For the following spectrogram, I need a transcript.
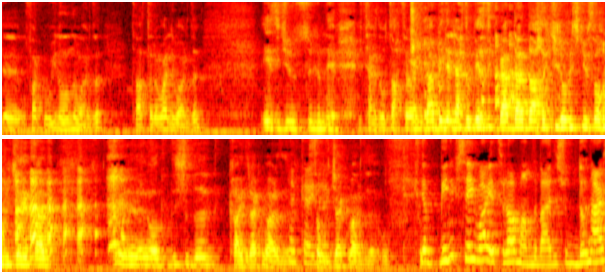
e, ufak bir oyun alanı vardı. Tahtaravalli vardı. Ezici üstünlüğümle hep biterdi o tahtaravalli. Ben belirlerdim. Ne yazık benden daha kilolu hiç kimse olmayacak hep ben. Ee, onun dışında kaydırak vardı. Kaydırak. Salıncak vardı. Of çok Ya benim şey var ya travmamdı bence şu döner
